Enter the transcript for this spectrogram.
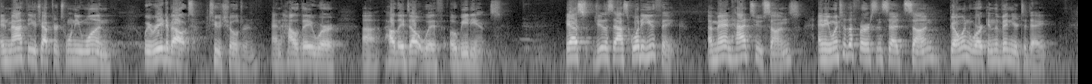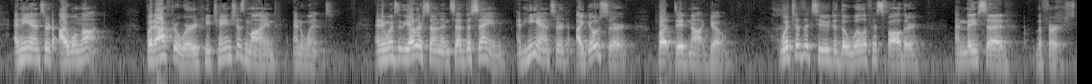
In Matthew chapter 21, we read about two children and how they were uh, how they dealt with obedience. He asked, Jesus asked, What do you think? A man had two sons, and he went to the first and said, Son, go and work in the vineyard today. And he answered, I will not. But afterward he changed his mind and went. And he went to the other son and said the same. And he answered, I go, sir, but did not go. Which of the two did the will of his father? And they said, The first.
